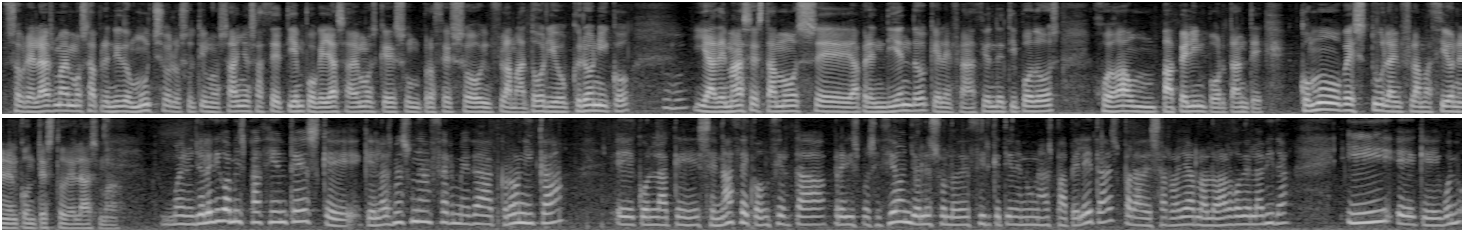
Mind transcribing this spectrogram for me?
Sobre el asma hemos aprendido mucho en los últimos años, hace tiempo que ya sabemos que es un proceso inflamatorio crónico y además estamos eh, aprendiendo que la inflamación de tipo 2 juega un papel importante. ¿Cómo ves tú la inflamación en el contexto del asma? Bueno, yo le digo a mis pacientes que, el asma es una enfermedad crónica eh, con la que se nace con cierta predisposición. Yo les suelo decir que tienen unas papeletas para desarrollarlo a lo largo de la vida y eh, que, bueno,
